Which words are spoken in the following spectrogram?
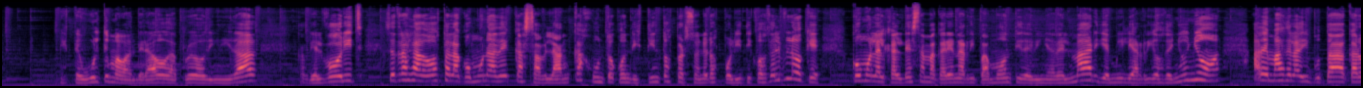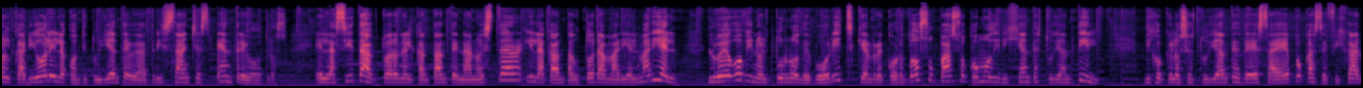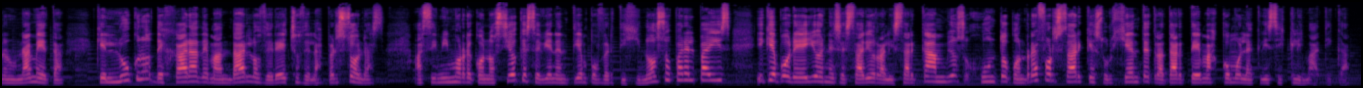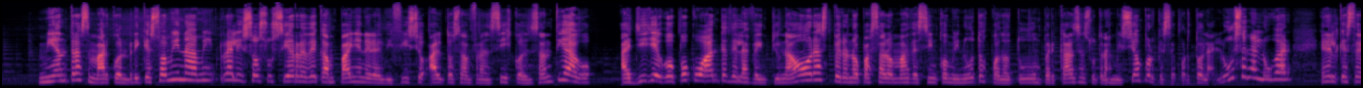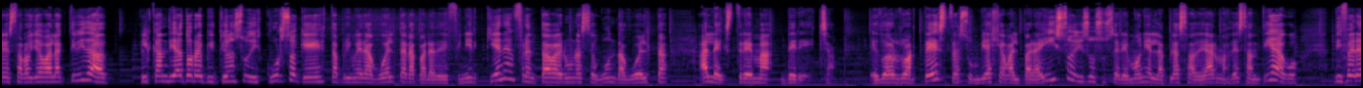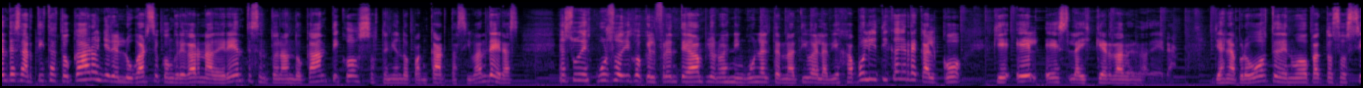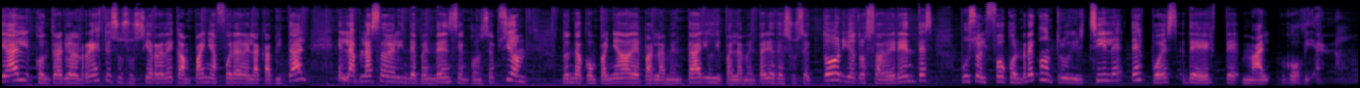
Este último abanderado de apruebo dignidad Gabriel Boric se trasladó hasta la comuna de Casablanca junto con distintos personeros políticos del bloque, como la alcaldesa Macarena Ripamonti de Viña del Mar y Emilia Ríos de Ñuñoa, además de la diputada Carol Cariola y la constituyente Beatriz Sánchez, entre otros. En la cita actuaron el cantante Nano Stern y la cantautora Mariel Mariel. Luego vino el turno de Boric, quien recordó su paso como dirigente estudiantil. Dijo que los estudiantes de esa época se fijaron una meta, que el lucro dejara de mandar los derechos de las personas. Asimismo reconoció que se vienen tiempos vertiginosos para el país y que por ello es necesario realizar cambios junto con reforzar que es urgente tratar temas como la crisis climática. Mientras, Marco Enrique Sominami realizó su cierre de campaña en el edificio Alto San Francisco en Santiago, Allí llegó poco antes de las 21 horas, pero no pasaron más de 5 minutos cuando tuvo un percance en su transmisión porque se cortó la luz en el lugar en el que se desarrollaba la actividad. El candidato repitió en su discurso que esta primera vuelta era para definir quién enfrentaba en una segunda vuelta a la extrema derecha. Eduardo Artés, tras un viaje a Valparaíso, hizo su ceremonia en la Plaza de Armas de Santiago. Diferentes artistas tocaron y en el lugar se congregaron adherentes entonando cánticos, sosteniendo pancartas y banderas. En su discurso dijo que el Frente Amplio no es ninguna alternativa a la vieja política y recalcó que él es la izquierda verdadera. Yasna Proboste de Nuevo Pacto Social, contrario al resto, hizo su cierre de campaña fuera de la capital, en la Plaza de la Independencia en Concepción, donde acompañada de parlamentarios y parlamentarias de su sector y otros adherentes, puso el foco en reconstruir Chile después de este mal gobierno.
